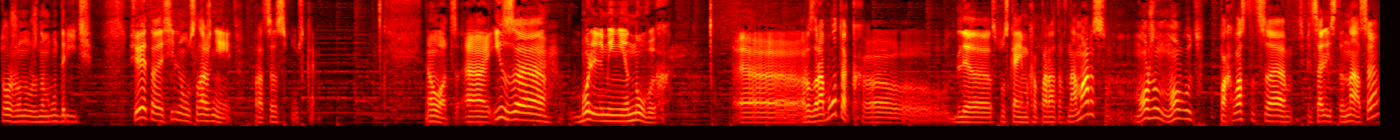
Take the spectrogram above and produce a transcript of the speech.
тоже нужно мудрить. Все это сильно усложняет процесс спуска. Вот. А из э, более-менее новых э, разработок э, для спускаемых аппаратов на Марс можно, могут похвастаться специалисты НАСА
